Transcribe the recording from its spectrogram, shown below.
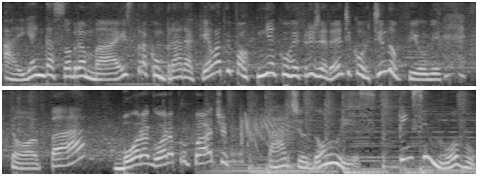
Aí ainda sobra mais para comprar aquela pipoquinha com refrigerante curtindo o filme. Topa? Bora agora pro pátio. Pátio Dom Luiz. Pense novo.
